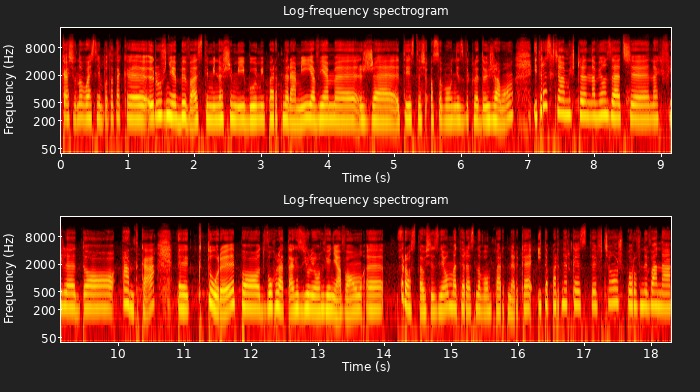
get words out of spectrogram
Kasiu, no właśnie, bo to tak e, różnie bywa z tymi naszymi byłymi partnerami. Ja wiem, e, że Ty jesteś osobą niezwykle dojrzałą. I teraz chciałam jeszcze nawiązać e, na chwilę do Antka, który po dwóch latach z Julią Wieniawą rozstał się z nią, ma teraz nową partnerkę i ta partnerka jest wciąż porównywana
